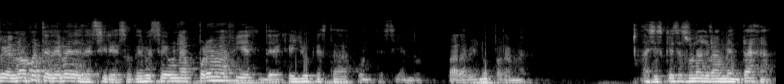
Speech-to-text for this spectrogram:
Pero el mapa te debe de decir eso, debe ser una prueba fiel de aquello que está aconteciendo, para bien o para mal. Así es que esa es una gran ventaja,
